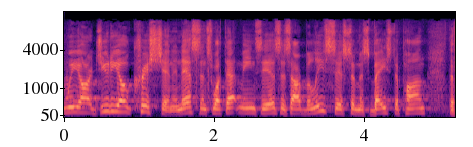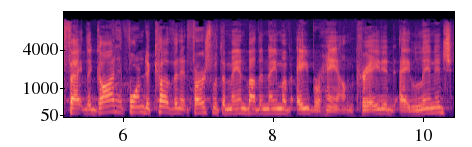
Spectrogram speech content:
we are Judeo-Christian. In essence, what that means is, is our belief system is based upon the fact that God had formed a covenant first with a man by the name of Abraham, created a lineage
